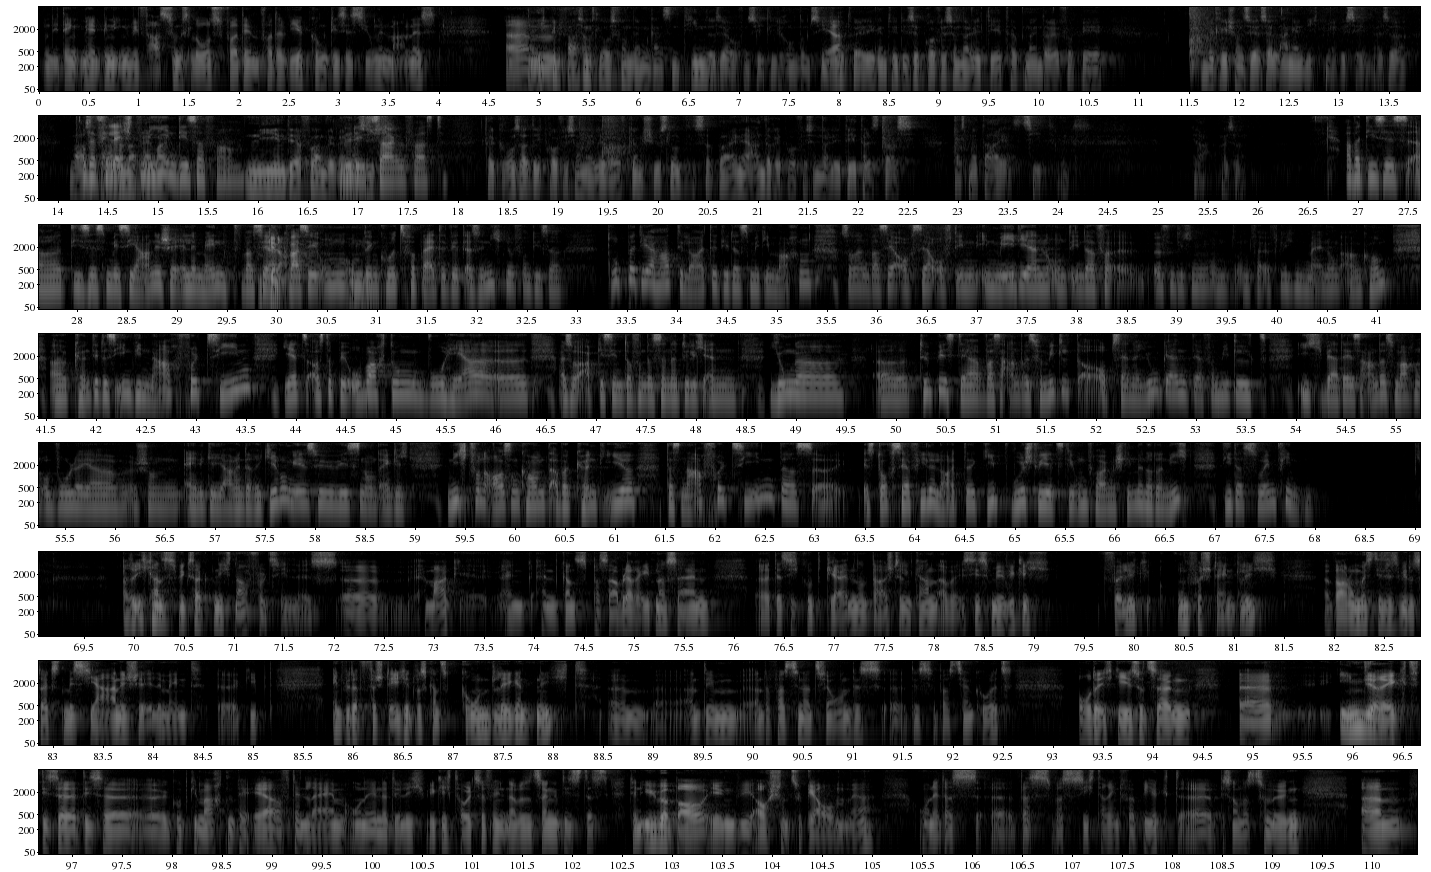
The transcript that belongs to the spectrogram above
Und ich denke mir, ich bin irgendwie fassungslos vor, dem, vor der Wirkung dieses jungen Mannes. Ähm, ich bin fassungslos von dem ganzen Team, das ja offensichtlich rund um sich ja. hat, weil irgendwie diese Professionalität hat man in der ÖVP wirklich schon sehr, sehr lange nicht mehr gesehen. Also Oder vielleicht nie in dieser Form. Nie in der Form. Würde ich sagen fast. Der großartig professionelle Wolfgang Schüssel, das war eine andere Professionalität als das, was man da jetzt sieht. Und ja, also aber dieses, äh, dieses messianische Element, was ja genau. quasi um, um mhm. den Kurz verbreitet wird, also nicht nur von dieser Truppe, die er hat, die Leute, die das mit ihm machen, sondern was ja auch sehr oft in, in Medien und in der öffentlichen und, und veröffentlichten Meinung ankommt. Äh, könnt ihr das irgendwie nachvollziehen? Jetzt aus der Beobachtung, woher, äh, also abgesehen davon, dass er natürlich ein junger äh, Typ ist, der was anderes vermittelt, ob seiner Jugend, der vermittelt, ich werde es anders machen, obwohl er ja schon einige Jahre in der Regierung ist, wie wir wissen, und eigentlich nicht von außen kommt. Aber könnt ihr das nachvollziehen, dass äh, es doch sehr viele Leute gibt, wurscht wie jetzt die Umfragen stimmen oder nicht, die das so empfinden? Also ich kann es, wie gesagt, nicht nachvollziehen. Es, äh, er mag ein, ein, ganz passabler Redner sein, äh, der sich gut kleiden und darstellen kann, aber es ist mir wirklich völlig unverständlich, warum es dieses, wie du sagst, messianische Element äh, gibt. Entweder verstehe ich etwas ganz grundlegend nicht ähm, an, dem, an der Faszination des, äh, des Sebastian Kurz, oder ich gehe sozusagen äh, indirekt dieser, dieser äh, gut gemachten PR auf den Leim, ohne ihn natürlich wirklich toll zu finden, aber sozusagen dies, das, den Überbau irgendwie auch schon zu glauben. Ja? Ohne das, äh, das, was sich darin verbirgt, äh, besonders zu mögen. Ähm,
